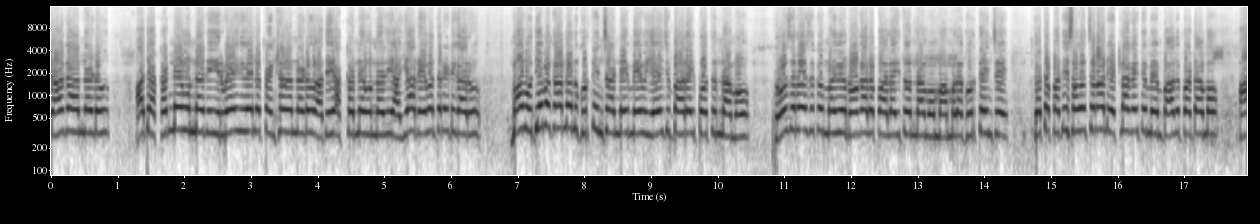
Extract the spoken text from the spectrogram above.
జాగా అన్నాడు అది అక్కడనే ఉన్నది. ఇరవై ఐదు వేల పెన్షన్ అన్నాడు అది అక్కడనే ఉన్నది. అయ్యా రేవంత్ రెడ్డి గారు మా ఉద్యమకారులను గుర్తించండి. మేము ఏజ్ బారైపోతున్నాము రోజు రోజుకు మేము రోగాల పాలవుతున్నాము. మమ్మల్ని గుర్తించి గత పది సంవత్సరాలు ఎట్లాగైతే మేము బాధపడ్డామో ఆ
